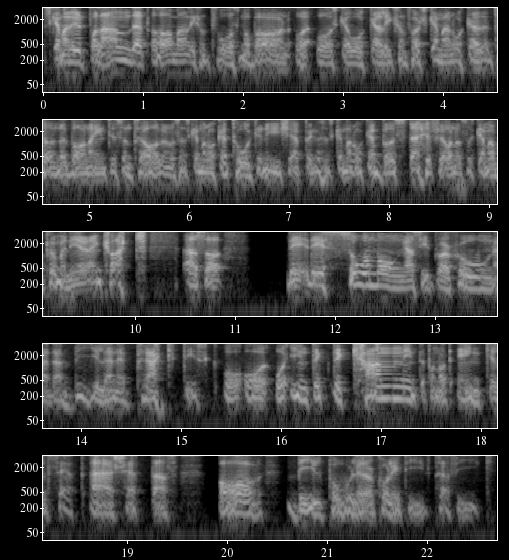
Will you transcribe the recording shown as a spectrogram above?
ska man ut på landet och har man liksom två små barn och, och ska åka, liksom, först ska man åka tunnelbana in till Centralen och sen ska man åka tåg till Nyköping och sen ska man åka buss därifrån och så ska man promenera en kvart. Alltså, det, det är så många situationer där bilen är praktisk och, och, och inte, det kan inte på något enkelt sätt ersättas av bilpooler och kollektivtrafik.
